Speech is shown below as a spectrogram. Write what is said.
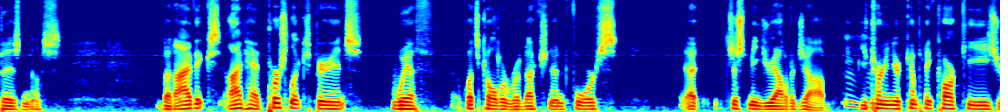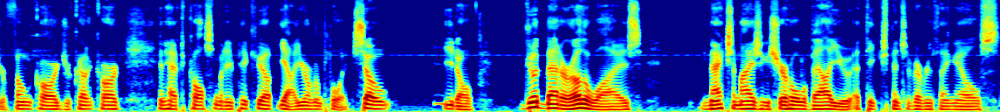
business. But I've ex- I've had personal experience with what's called a reduction in force. Uh, just means you're out of a job. You turn in your company car keys, your phone card, your credit card, and have to call somebody to pick you up. Yeah, you're unemployed. So, you know, good, bad, or otherwise, maximizing shareholder value at the expense of everything else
